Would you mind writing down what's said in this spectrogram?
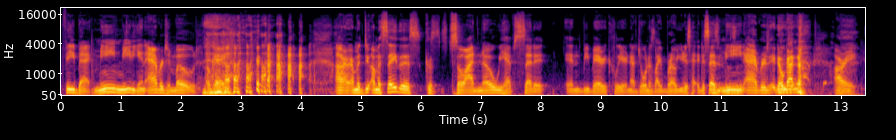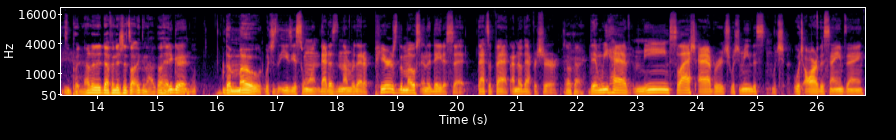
feedback: mean, median, average, and mode. Okay. All right, I'm gonna do. I'm gonna say this because so I know we have said it and be very clear. Now Jordan's like, bro, you just ha- it says mean, average. It don't got no. All right, You put none of the definitions on. No, go ahead. you're good. The mode, which is the easiest one, that is the number that appears the most in the data set. That's a fact. I know that for sure. Okay. Then we have mean slash average, which mean this, which which are the same thing.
